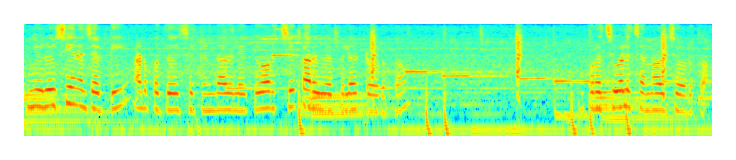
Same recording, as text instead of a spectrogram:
ഇനി ഒരു ചീനച്ചട്ടി അടുപ്പത്ത് വെച്ചിട്ടുണ്ട്. അതിലേക്ക് കുറച്ച് കറിവേപ്പില ഇട്ട് കൊടുക്കാം. കുറച്ച് വെളിച്ചെണ്ണ ഒഴിച്ച് കൊടുക്കാം.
